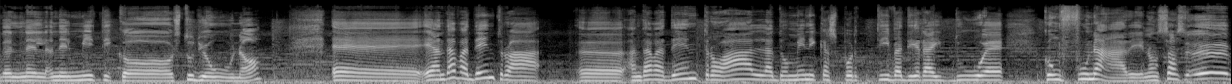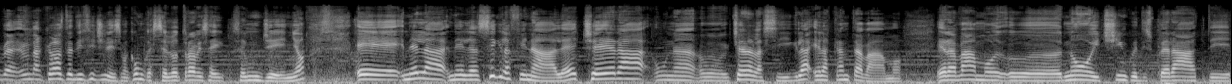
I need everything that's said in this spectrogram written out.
eh, nel, nel mitico Studio 1 eh, e andava dentro a. eh, andava dentro alla domenica sportiva di Rai 2 con Funari, non so se eh, è una cosa difficilissima. Comunque se lo trovi sei, sei un genio. E nella, nella sigla finale c'era, una, uh, c'era la sigla e la cantavamo. Eravamo uh, noi cinque disperati,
